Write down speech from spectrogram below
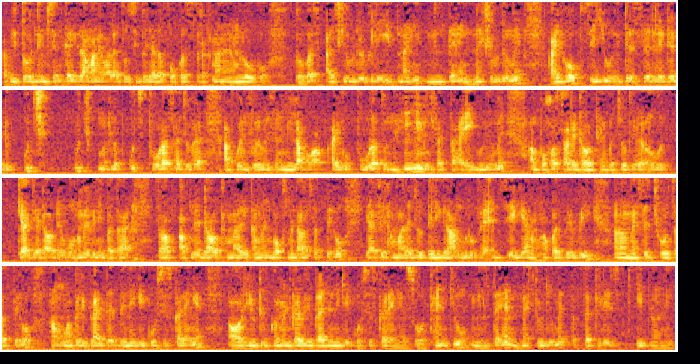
अभी तो निमसेंट का एग्ज़ाम आने वाला है तो उसी पे ज़्यादा फोकस रखना है हम लोगों को। तो बस आज की वीडियो के लिए इतना ही। मिलते हैं नेक्स्ट वीडियो में। आई होप सी यू ई से रिलेटेड कुछ कुछ मतलब कुछ थोड़ा सा जो है आपको इन्फॉर्मेशन मिला होगा। आई होप पूरा तो नहीं ही मिल सकता है एक वीडियो में। बहुत सारे डाउट हैं बच्चों के। क्या क्या डाउट है वो हमें भी नहीं पता है। तो आप अपने डाउट हमारे कमेंट बॉक्स में डाल सकते हो या फिर हमारे जो टेलीग्राम ग्रुप है एमसीए ज्ञान वहाँ पर भी भी मैसेज छोड़ सकते हो। हम वहाँ पे रिप्लाई दे, देने की कोशिश करेंगे और यूट्यूब कमेंट का भी रिप्लाई देने की कोशिश करेंगे। सो थैंक यू मिलते हैं नेक्स्ट वीडियो में। तब तक के लिए कीप लर्निंग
